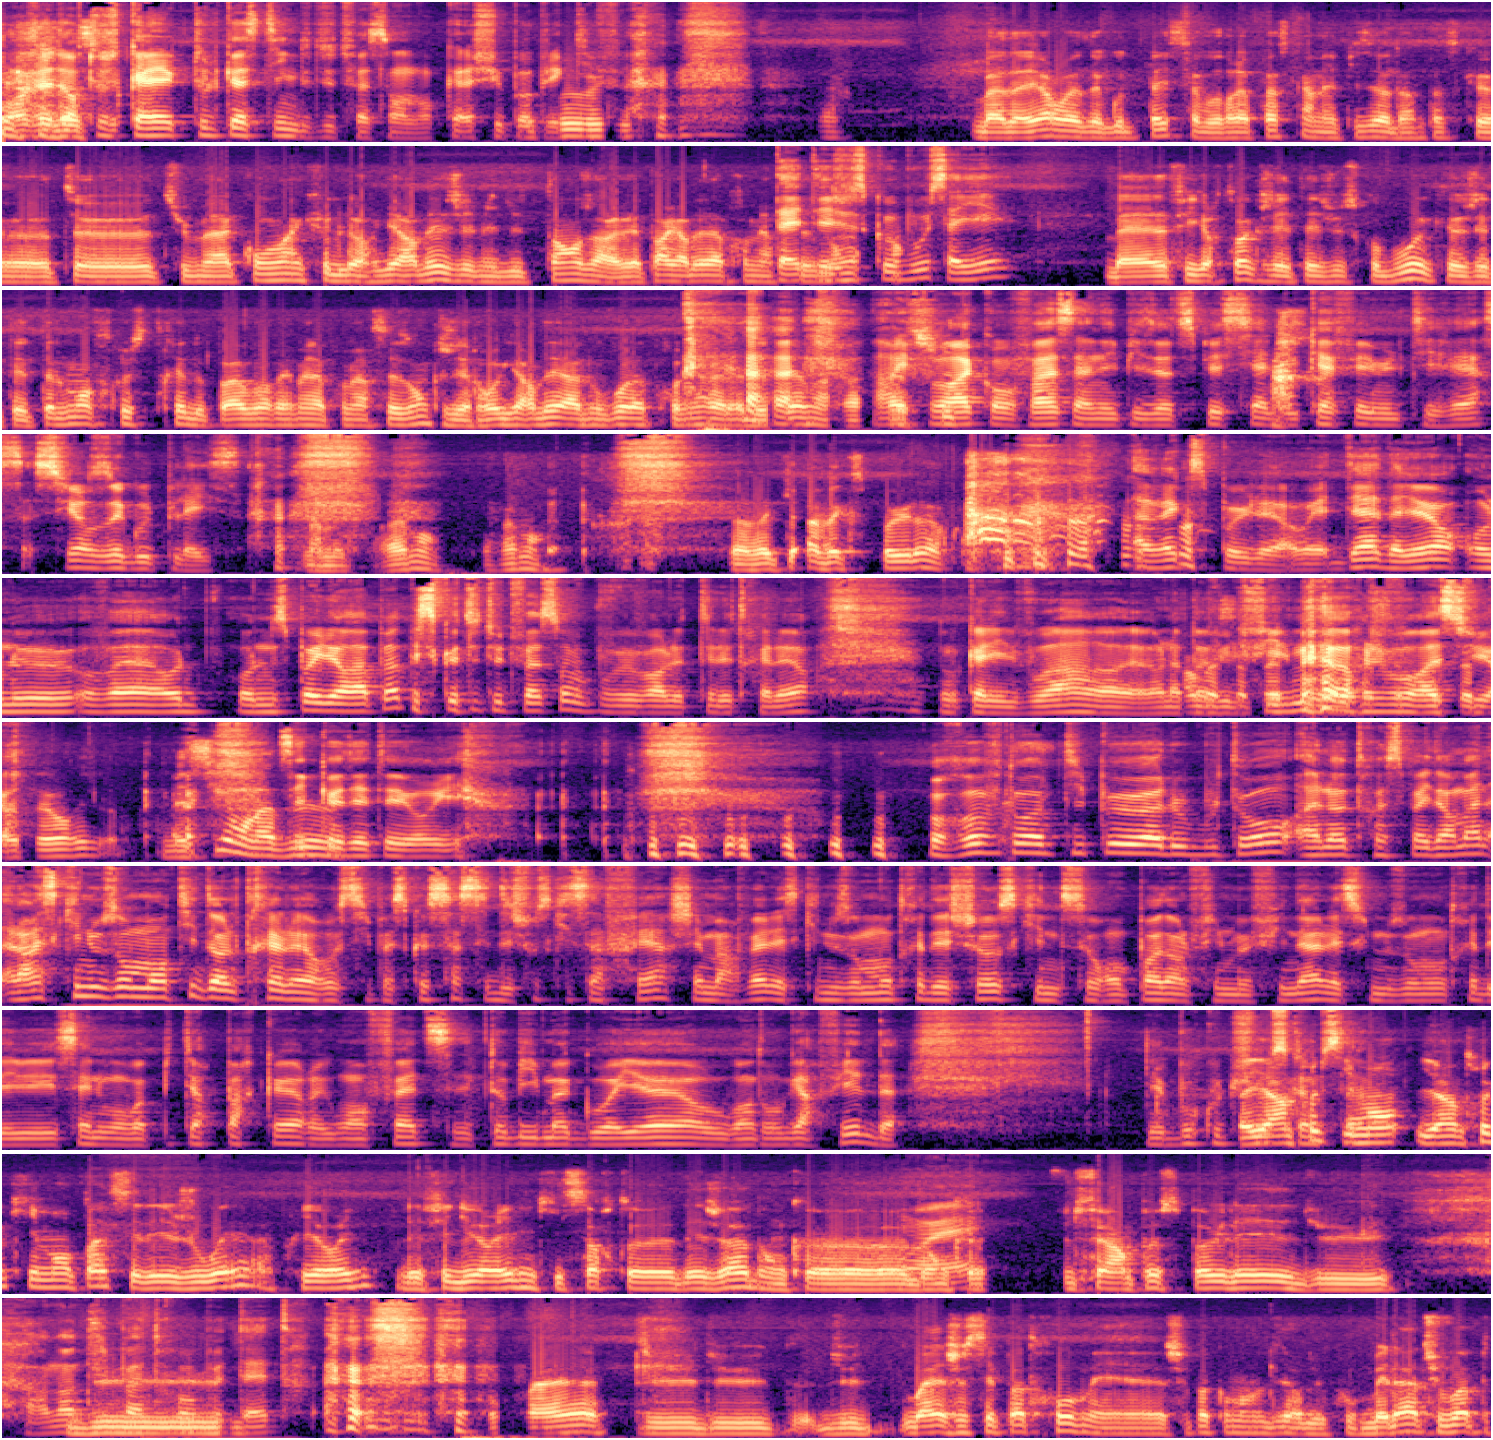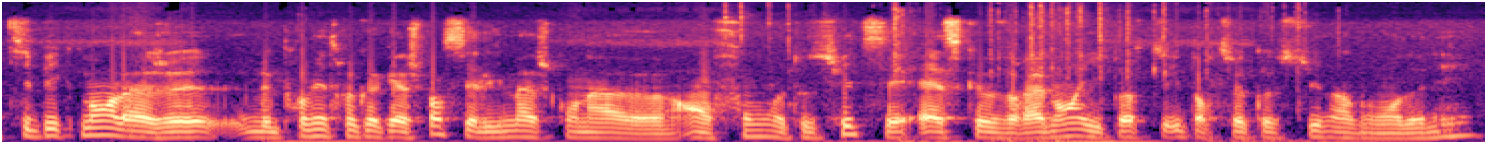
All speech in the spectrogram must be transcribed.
Bon, j'adore tout, le casting de toute façon, donc euh, je suis pas Oui, objectif. oui. Bah d'ailleurs, ouais, The Good Place, ça vaudrait presque un épisode, hein, parce que te- tu m'as convaincu de le regarder, j'ai mis du temps, j'arrivais pas à regarder la première T'as été jusqu'au bout, ça y est? Bah, figure-toi que j'ai été jusqu'au bout et que j'étais tellement frustré de ne pas avoir aimé la première saison que j'ai regardé à nouveau la première et la deuxième. à- à Alors, il faudra qu'on fasse un épisode spécial du Café Multiverse sur The Good Place. Non mais vraiment, vraiment. Avec, avec spoiler. Avec spoiler, ouais. D'a- D'ailleurs, on ne, on va, on, on ne spoilera pas, parce que de toute façon, vous pouvez voir le, le trailer. Donc allez le voir, euh, on n'a Ah, pas bah, vu le film, être, euh, je vous rassure. théorie. Mais si, on l'a C'est vu. que des théories. Revenons un petit peu à nos boutons, à notre Spider-Man. Alors, est-ce qu'ils nous ont menti dans le trailer aussi? Parce que ça, c'est des choses qu'ils savent faire chez Marvel. Est-ce qu'ils nous ont montré des choses qui ne seront pas dans le film final? Est-ce qu'ils nous ont montré des scènes où on voit Peter Parker et où en fait c'est Tobey Maguire ou Andrew Garfield? Il y a beaucoup de Bah, Il y a choses un comme truc qui ment, il y a un truc qui ment pas, c'est les jouets, a priori, les figurines qui sortent euh, déjà, donc, euh, Ouais. donc euh, tu te fais un peu spoiler du, Alors, n'en dis pas trop, peut-être. Ouais, du, du, du- ouais, je sais pas trop, mais je sais pas comment le dire du coup. Mais là, tu vois, typiquement, là, je- le premier truc auquel je pense, c'est l'image qu'on a euh, en fond euh, tout de suite. C'est est-ce que vraiment il porte, il porte ce costume à un moment donné?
